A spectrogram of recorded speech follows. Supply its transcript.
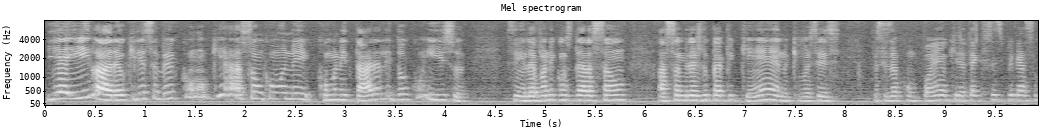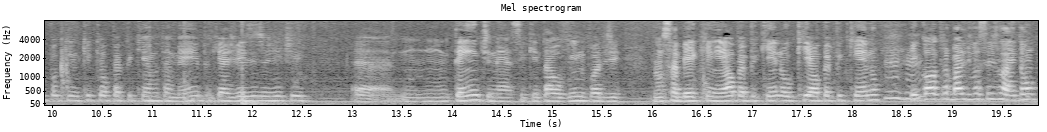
E aí, Lara, eu queria saber como que a ação comuni comunitária lidou com isso. Assim, levando em consideração as famílias do pé pequeno, que vocês, vocês acompanham, eu queria até que você explicasse um pouquinho o que, que é o pé pequeno também, porque às vezes a gente é, não entende, né? Assim, quem está ouvindo pode não saber quem é o pé pequeno ou o que é o pé pequeno uhum. e qual é o trabalho de vocês lá. Então,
